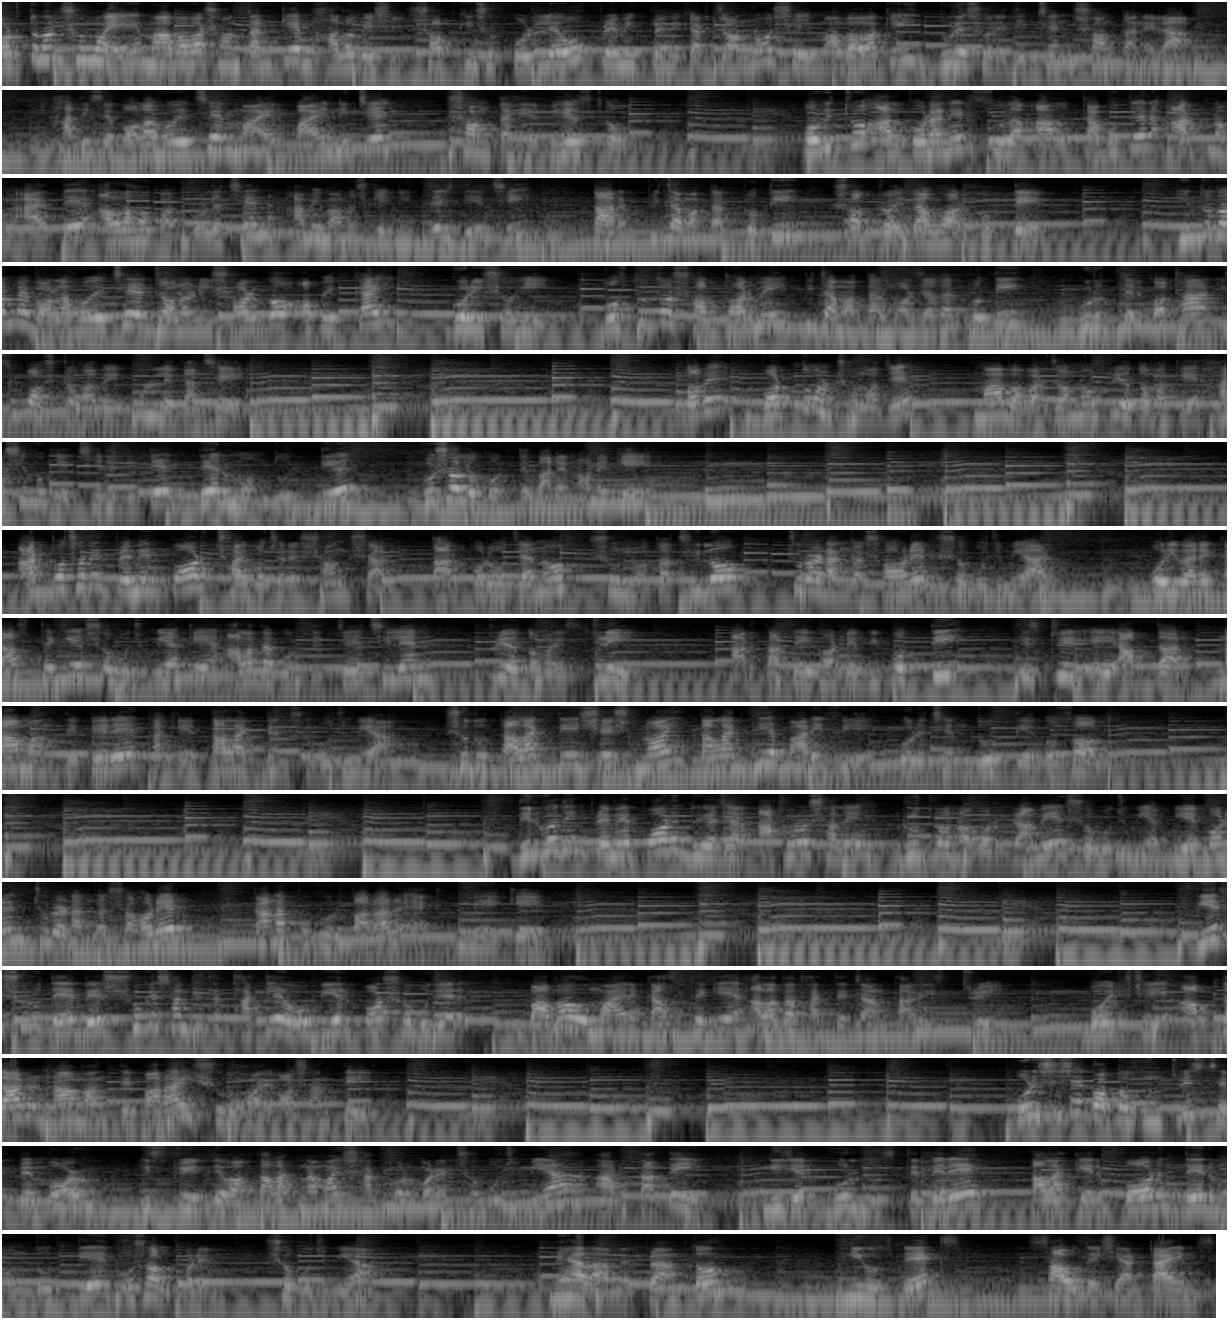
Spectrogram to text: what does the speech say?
বর্তমান সময়ে মা বাবা সন্তানকে ভালোবেসে সবকিছু করলেও প্রেমিক প্রেমিকার জন্য সেই মা বাবাকেই দূরে সরে দিচ্ছেন সন্তানেরা। হাদিসে বলা হয়েছে, মায়ের পায়ের নিচে সন্তানের বেহেস্ত পবিত্র আল কোরআনের সুলা আল কাবুতের আট নং আয়াতে আল্লাহ পাক বলেছেন, আমি মানুষকে নির্দেশ দিয়েছি তার পিতামাতার প্রতি সদ্রয় ব্যবহার করতে। হিন্দু ধর্মে বলা হয়েছে, জননী স্বর্গ অপেক্ষায় গরিসহী বস্তুত সব ধর্মেই পিতামাতার মর্যাদার প্রতি গুরুত্বের কথা স্পষ্টভাবে উল্লেখ আছে। তবে বর্তমান সমাজে মা বাবার জন্য প্রিয়তমাকে হাসি মুখে ছেড়ে দিতে দেড় মন দুধ দিয়ে গোসলও করতে পারেন অনেকে। আট বছরের প্রেমের পর ছয় বছরের সংসার, তারপরেও যেন শূন্যতা ছিল চূড়াডাঙ্গা শহরের সবুজ মিয়ার। পরিবারের কাছ থেকে সবুজ মিয়াকে আলাদা করতে চেয়েছিলেন প্রিয়তমা স্ত্রী। আর তাতেই ঘটে বিপত্তি, স্ত্রীর এই আবদার না মানতে পেরে তাকে তালাক দেন সবুজ মিয়া। শুধু তালাক দিয়ে শেষ নয়, তালাক দিয়ে বাড়ি ফিরে করেছেন দুধ দিয়ে গোসল। দীর্ঘদিন প্রেমের পর দুই হাজার আঠারো সালে রুদ্রনগর গ্রামে সবুজ মিয়া বিয়ে করেন চূড়াডাঙ্গা শহরের কানাপুকুর পাড়ার এক মেয়েকে। বিয়ের শুরুতে বেশ সুখে শান্তিতে থাকলেও বিয়ের পর সবুজের বাবা ও মায়ের কাছ থেকে আলাদা থাকতে চান তার স্ত্রী। বইয়ের সেই আবদার না মানতে পারাই শুরু হয় অশান্তি। পরিশেষে গত উনত্রিশ সেপ্টেম্বর স্ত্রীর দেওয়া তালাকনামায় স্বাক্ষর করেন সবুজ মিয়া আর তাতেই নিজের ভুল বুঝতে পেরে তালাকের পর দেড় মন দুধ দিয়ে গোসল করেন সবুজ মিয়া। Nehal Ahmed Pranto, news desk South Asian Times.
